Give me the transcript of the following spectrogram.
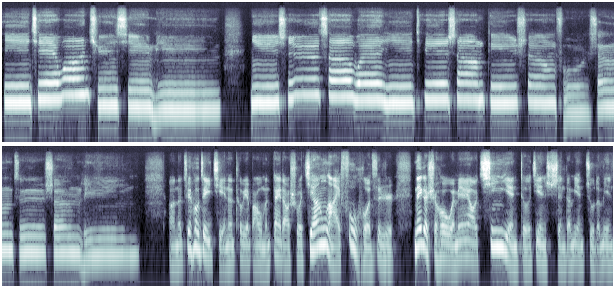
一切完全显明。你是三位一体上帝圣父、圣子、圣灵啊！那最后这一节呢，特别把我们带到说，将来复活之日，那个时候我们要亲眼得见神的面、主的面，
